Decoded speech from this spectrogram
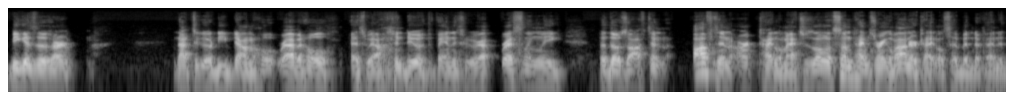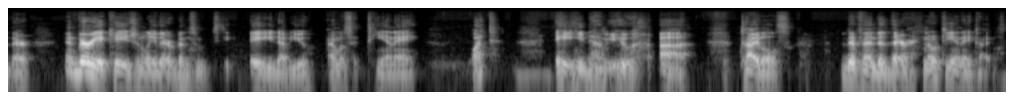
because those aren't, not to go deep down the whole rabbit hole as we often do with the fantasy wrestling league, but those often often aren't title matches, although sometimes Ring of Honor titles have been defended there. And very occasionally there have been some AEW, I almost said TNA. What? AEW uh, titles defended there. No TNA titles.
